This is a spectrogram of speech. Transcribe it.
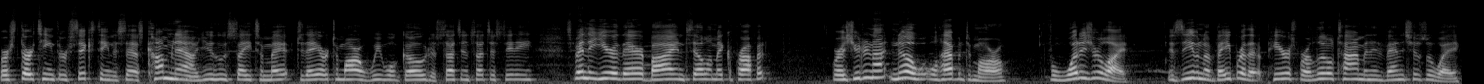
verse 13 through 16, it says, Come now, you who say today or tomorrow we will go to such and such a city, spend a year there, buy and sell and make a profit. Whereas you do not know what will happen tomorrow. For what is your life? It's even a vapor that appears for a little time and then vanishes away.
